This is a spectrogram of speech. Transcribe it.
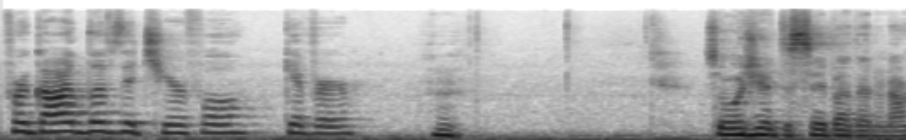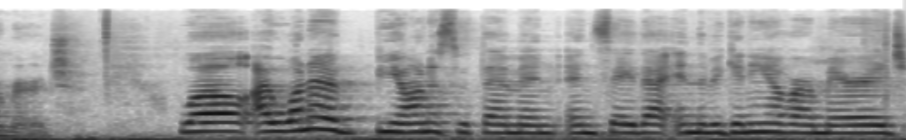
for God loves a cheerful giver. Hmm. So, what do you have to say about that in our marriage? Well, I want to be honest with them and, and say that in the beginning of our marriage,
